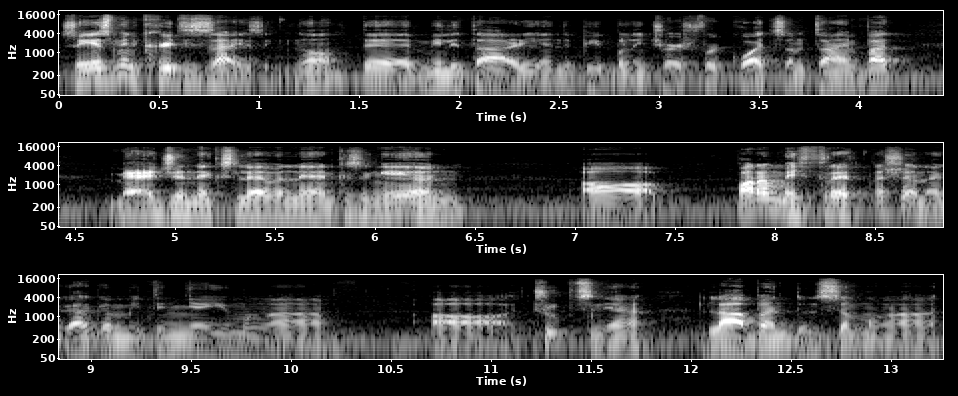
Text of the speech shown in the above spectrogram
so he has been criticizing, no, the military and the people in charge for quite some time. But medyo next level na yan. Kasi ngayon, uh, parang may threat na siya na gagamitin niya yung mga uh, troops niya laban dun sa mga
